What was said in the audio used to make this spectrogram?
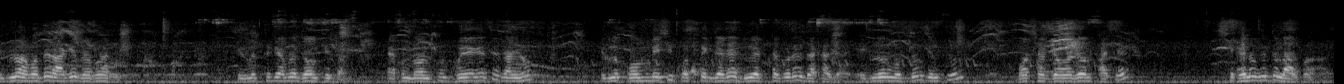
এগুলো আমাদের আগে ব্যবহার হতো। এগুলোর থেকে আমরা জল খেতাম। এখন নলকূপ হয়ে গেছে, যাই হোক। এগুলো কম বেশি প্রত্যেক জায়গায় দু একটা করে দেখা যায়। এগুলোর মধ্যেও কিন্তু বর্ষার জমা জল থাকে। সেখানেও কিন্তু লাভ হয়।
